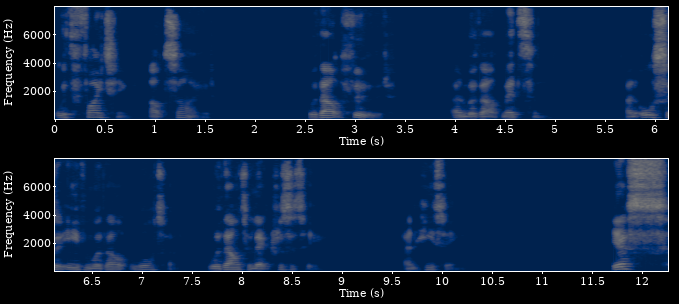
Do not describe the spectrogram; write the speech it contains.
with fighting outside, without food and without medicine and also even without water, without electricity and heating. Yes,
